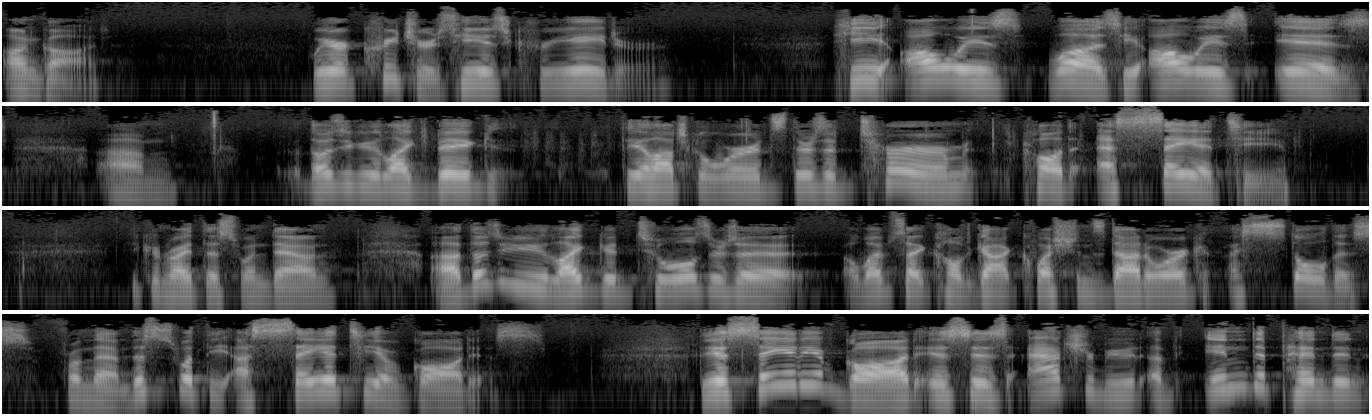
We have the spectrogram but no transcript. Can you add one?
on God. We are creatures, He is creator. He always was, He always is. Um, those of you who like big theological words, there's a term called aseity. You can write this one down. Uh, those of you who like good tools, there's a, a website called gotquestions.org. I stole this from them. This is what the aseity of God is. The aseity of God is his attribute of independent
